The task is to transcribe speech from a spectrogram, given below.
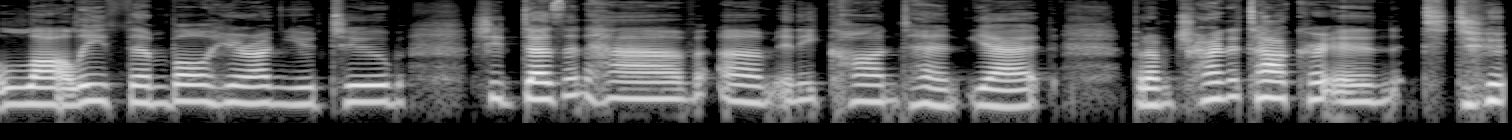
Lolly Thimble here on YouTube. She doesn't have um, any content yet, but I'm trying to talk her in to, do,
